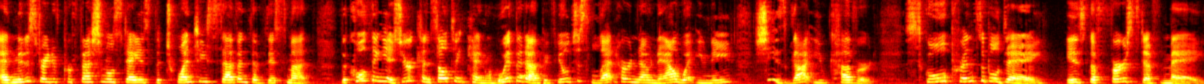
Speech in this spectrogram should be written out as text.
Administrative Professionals Day is the 27th of this month. The cool thing is your consultant can whip it up. If you'll just let her know now what you need, she's got you covered. School Principal Day is the 1st of May.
